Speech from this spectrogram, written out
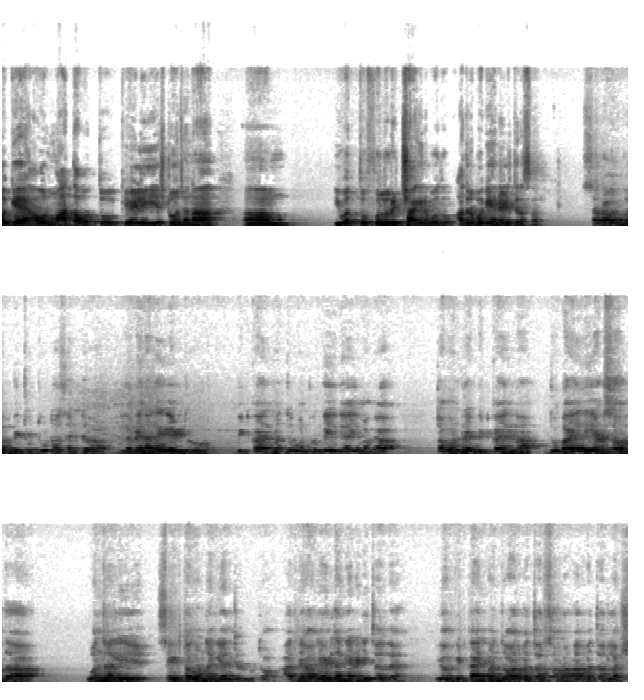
ಬಗ್ಗೆ ಅವ್ರ ಮಾತು ಅವತ್ತು ಕೇಳಿ ಎಷ್ಟೋ ಜನ ಇವತ್ತು ಫುಲ್ ರಿಚ್ ಆಗಿರ್ಬೋದು. ಅದ್ರ ಬಗ್ಗೆ ಏನು ಹೇಳ್ತೀರಾ ಸರ್? ಸರ್, ಅವ್ರು ಬಂದ್ಬಿಟ್ಟು ಟೂ ತೌಸಂಡ್ ಲೆವೆನ್ ಅಲ್ಲೇ ಹೇಳಿದ್ರು ಬಿಟ್ಕಾಯಿನ್ ಬಂದು ಒನ್ ರೂಪಾಯಿ ಇದೆ, ಇವಾಗ ತಗೊಂಡ್ರೆ ಬಿಟ್ಕಾಯಿನ್ನ ದುಬೈಯಲ್ಲಿ ಎರಡು ಸಾವಿರದ ಒಂದರಲ್ಲಿ ಸೈಟ್ ತಗೊಂಡಂಗೆ ಅಂತ ಹೇಳ್ಬಿಟ್ಟು. ಆದ್ರೆ ಅವ್ರು ಹೇಳ್ದಂಗೆ ನಡೀತಾ ಇವಾಗ ಬಿಟ್ಕಾಯಿನ್ ಬಂದು ಅರವತ್ತಾರು ಸಾವಿರ, ಅರವತ್ತಾರು ಲಕ್ಷ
